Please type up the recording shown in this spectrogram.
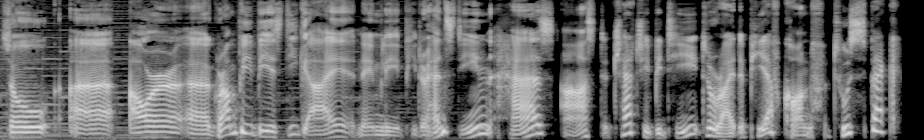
So, uh, our uh, grumpy BSD guy, namely Peter Hansteen, has asked ChatGPT to write a pf.conf to spec.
